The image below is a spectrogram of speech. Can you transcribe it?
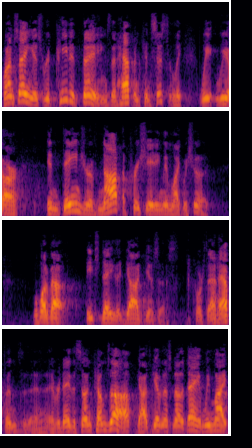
What I'm saying is repeated things that happen consistently, we, we are in danger of not appreciating them like we should. Well, what about each day that God gives us? Of course, that happens. Uh, every day the sun comes up, God's given us another day, and we might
